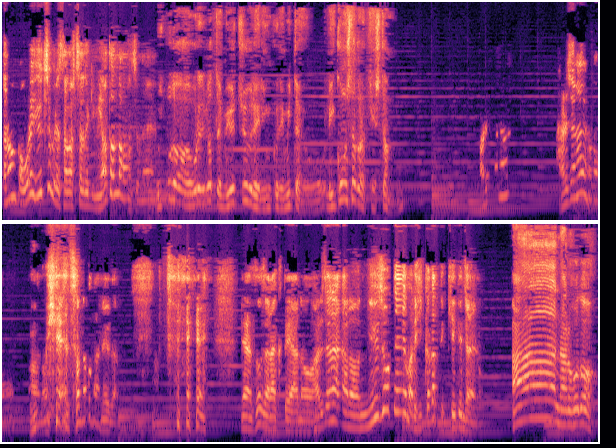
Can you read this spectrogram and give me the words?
なんか俺 YouTube で探した時見当たんなかったんですよね。嘘だ、俺だって YouTube でリンクで見たよ。離婚したから消したの？あれかな？あれじゃないの？あの、いや、そんなことはねえだろ。いや、そうじゃなくて、あの、あれじゃない、あの、入場テーマで引っかかって消えてんじゃないの？あー、なるほど。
